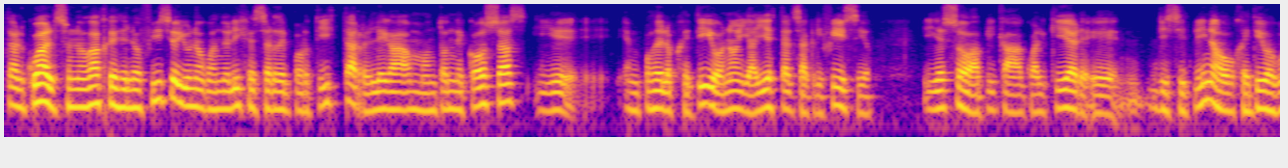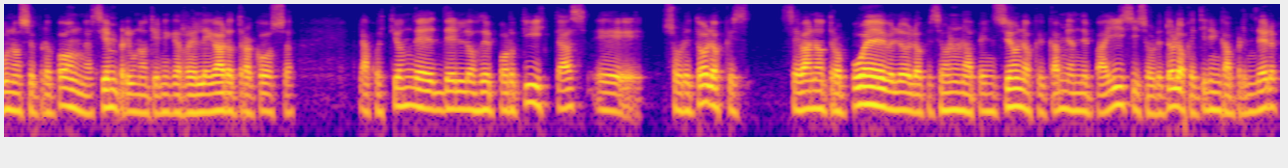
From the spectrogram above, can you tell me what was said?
Tal cual, son los gajes del oficio y uno cuando elige ser deportista relega un montón de cosas y eh, en pos del objetivo, ¿no? Y ahí está el sacrificio. Y eso aplica a cualquier eh, disciplina o objetivo que uno se proponga. Siempre uno tiene que relegar otra cosa. La cuestión de, de los deportistas, eh, sobre todo los que se van a otro pueblo, los que se van a una pensión, los que cambian de país y sobre todo los que tienen que aprender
